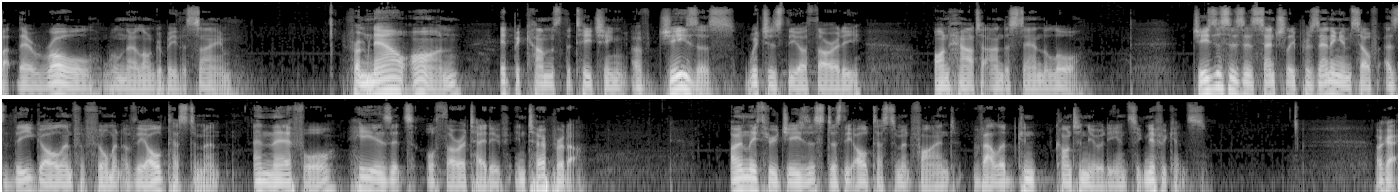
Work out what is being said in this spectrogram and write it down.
but their role will no longer be the same. From now on, it becomes the teaching of Jesus, which is the authority on how to understand the law. Jesus is essentially presenting himself as the goal and fulfillment of the Old Testament, and therefore he is its authoritative interpreter. Only through Jesus does the Old Testament find valid con- continuity and significance. Okay,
